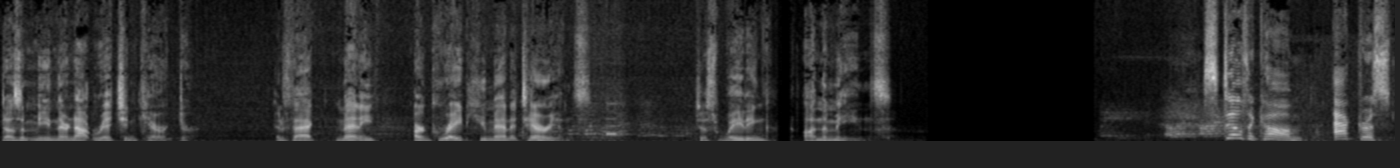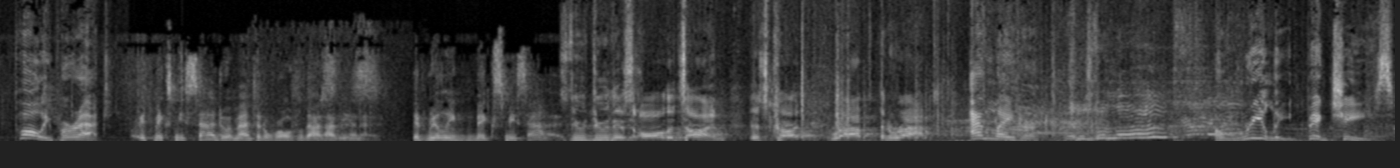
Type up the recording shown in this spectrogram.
doesn't mean they're not rich in character. In fact, many are great humanitarians, just waiting on the means. Still to come, actress Pauley Perrette. It makes me sad to imagine a world without Abby in it. It really makes me sad. You do this all the time. It's cut, wrap, and wrap. And later, cheese the life. a really big cheese.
